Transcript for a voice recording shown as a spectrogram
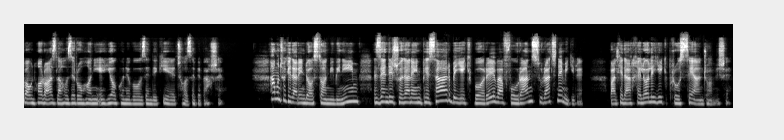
و اونها رو از لحاظ روحانی احیا کنه و زندگی تازه ببخشه. همونطور که در این داستان می‌بینیم زنده شدن این پسر به یک باره و فوراً صورت نمی‌گیره بلکه در خلال یک پروسه انجام میشه.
